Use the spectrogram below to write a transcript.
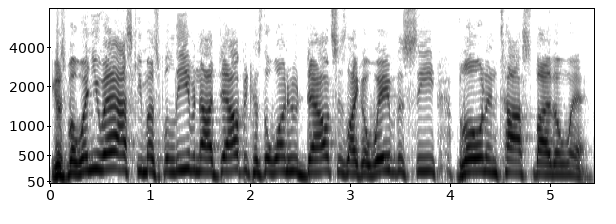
He goes, But when you ask, you must believe and not doubt, because the one who doubts is like a wave of the sea blown and tossed by the wind.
